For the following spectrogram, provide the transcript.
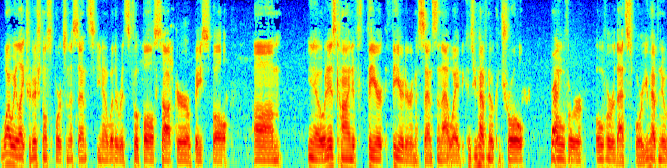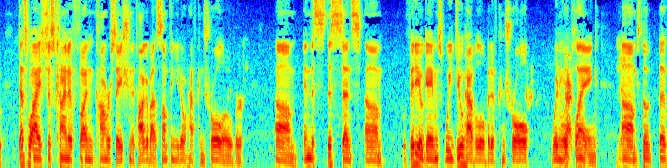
why we like traditional sports in the sense, you know, whether it's football, soccer, or baseball, um, you know, it is kind of theater, theater in a sense in that way because you have no control Right. over over that sport. You have no. That's why it's just kind of fun conversation to talk about something you don't have control over. Um, in this this sense, um, with video games, we do have a little bit of control when we're Right. playing. Yeah. Um, so but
